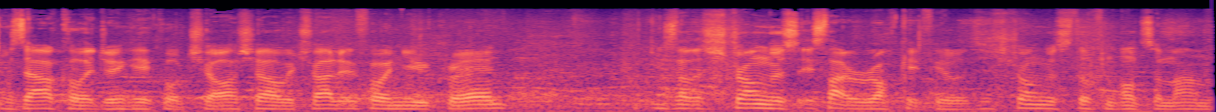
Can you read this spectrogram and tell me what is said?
There's alcoholic drink here called Chacha. We tried it before in Ukraine. It's like the strongest, it's like rocket fuel. It's the strongest stuff known to man.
